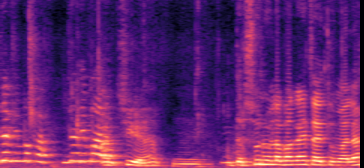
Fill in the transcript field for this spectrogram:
जल्दी पापा जल्दी मारो. आजची आहे हम्म. तर सुनूला बघायचं आहे तुम्हाला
